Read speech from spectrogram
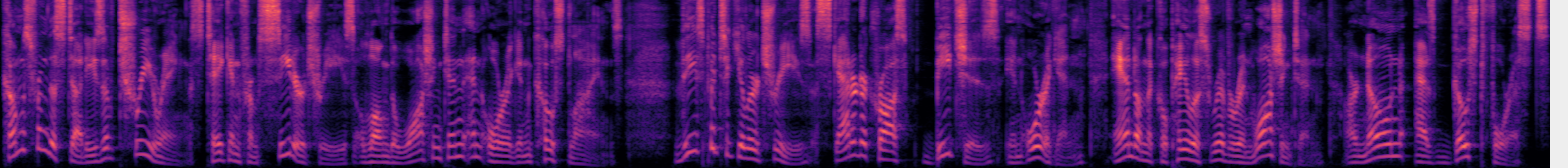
comes from the studies of tree rings taken from cedar trees along the Washington and Oregon coastlines. These particular trees, scattered across beaches in Oregon and on the Copalis River in Washington, are known as ghost forests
